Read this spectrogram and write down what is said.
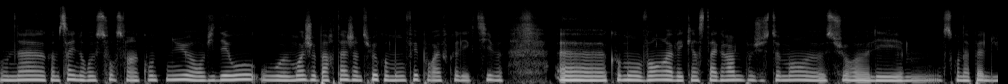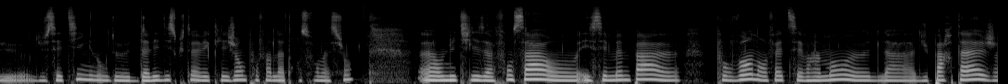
on a comme ça une ressource, un contenu en vidéo où euh, moi je partage un petit peu comment on fait pour F Collective, comment on vend avec Instagram justement sur les, ce qu'on appelle du, setting, donc d'aller discuter avec les gens pour faire de la transformation. on utilise à fond ça et c'est même pas pour vendre en fait, c'est vraiment du partage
